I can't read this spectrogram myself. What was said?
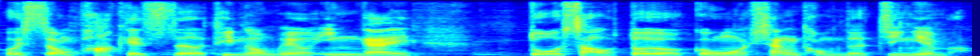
会使用 Pockets 的听众朋友，应该多少都有跟我相同的经验吧。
